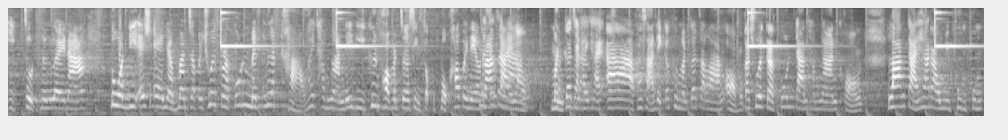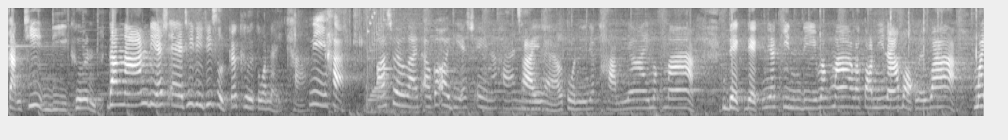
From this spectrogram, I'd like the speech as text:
อีกจุดหนึ่งเลยนะ ตัว DHA เนี่ยมันจะไปช่วยกระตุ้นเม็ดเลือดขาวให้ทำงานได้ดีขึ้น พอมันเจอสิ่งสกปรกเข้าไปในมันก็ร่างกายจะล้างเรามั นก็จะคล้ายๆอ่าภาษาเด็กก็คือมันก็จะล้างออก มันก็ช่วยกระตุ้นการทำงานของร่างกายให้เรามีภูมิคุ้มกันที่ดีขึ้น ดังนั้น DHA ที่ดีที่สุดก็คือตัวไหนคะ นี่ค่ะ Oswell Life Alcohol DHA นะคะอันนี้ ใช่แล้วตัวนี้เนี่ยทานง่ายมากๆ เด็กๆเนี่ยกินดีมากๆ แล้วตอนนี้นะบอกเลยว่า ไม่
